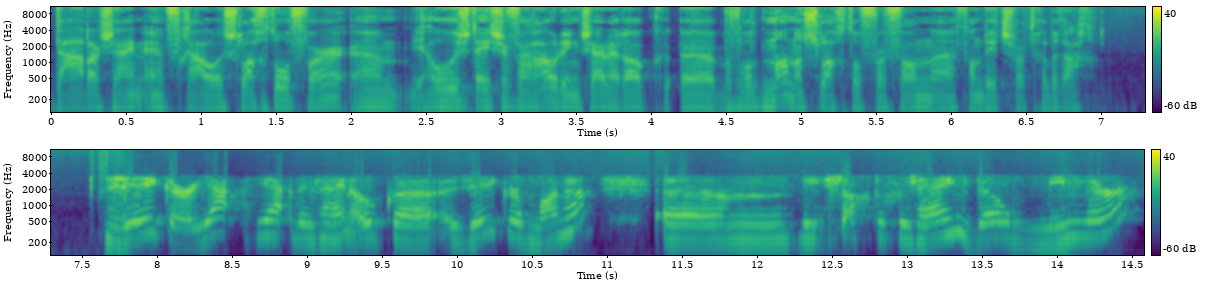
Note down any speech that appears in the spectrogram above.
dader zijn en vrouwen slachtoffer. Um, ja, hoe is deze verhouding? Zijn er ook bijvoorbeeld mannen slachtoffer van, van dit soort gedrag? Zeker, ja. ja er zijn ook zeker mannen um, die slachtoffer zijn, wel minder.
